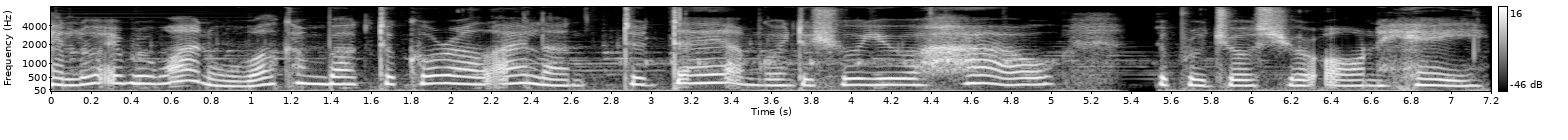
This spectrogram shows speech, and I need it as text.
Hello everyone, welcome back to Coral Island. Today I'm going to show you how to produce your own hay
